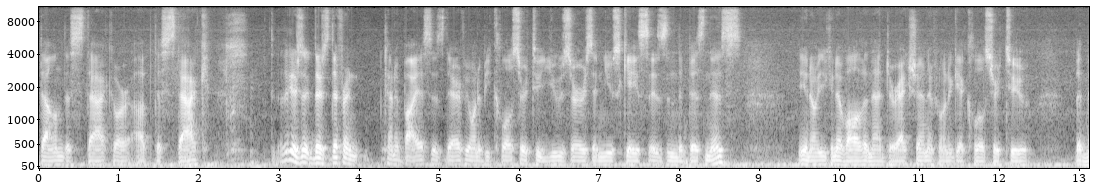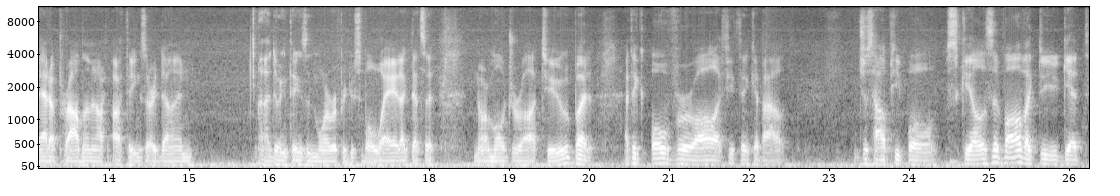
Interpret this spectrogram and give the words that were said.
down the stack or up the stack? I think there's there's different kind of biases there. If you want to be closer to users and use cases in the business, you know, you can evolve in that direction. If you want to get closer to the meta problem and how, how things are done, uh, doing things in a more reproducible way. Like that's a normal draw too. But I think overall, if you think about just how people skills evolve, like do you get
